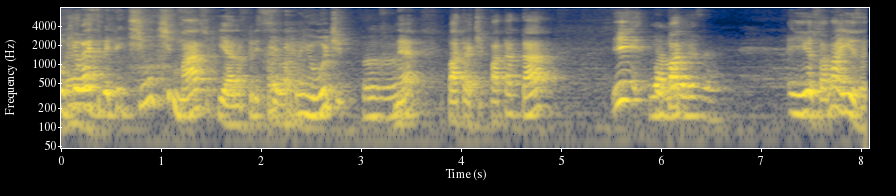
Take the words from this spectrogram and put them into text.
Porque o SBT tinha um timaço que era a Priscila Cunhude, Uhum. né? Patati Patatá. E, E a o Pat- Maísa. Isso, a Maísa.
